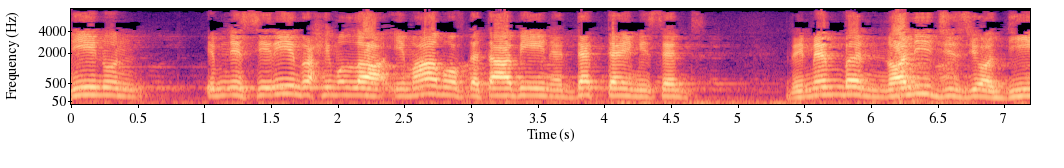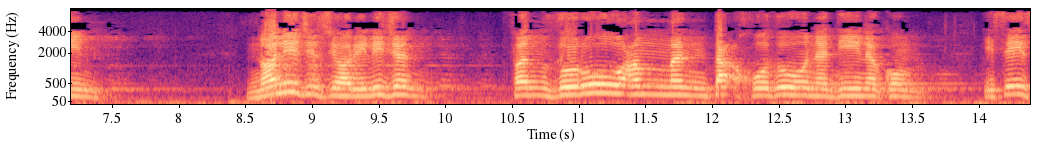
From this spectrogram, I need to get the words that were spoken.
دِينٌ Ibn Sirin rahimullah, Imam of the Tabi'in, at that time he said, remember knowledge is your deen. Knowledge is your religion. فَانْظُرُوا عَمَّنْ تَأْخُذُونَ دِينَكُمْ he says,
